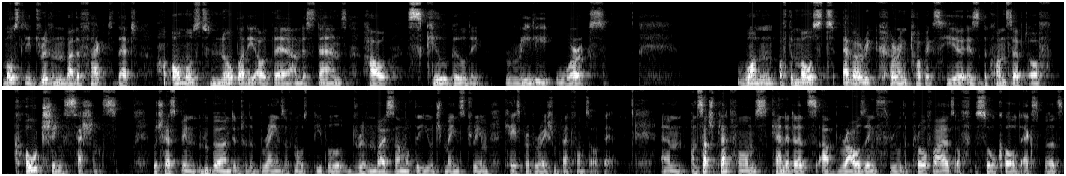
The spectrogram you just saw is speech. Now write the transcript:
mostly driven by the fact that almost nobody out there understands how skill building really works. One of the most ever recurring topics here is the concept of coaching sessions which has been burned into the brains of most people, driven by some of the huge mainstream case preparation platforms out there. Um, on such platforms, candidates are browsing through the profiles of so called experts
